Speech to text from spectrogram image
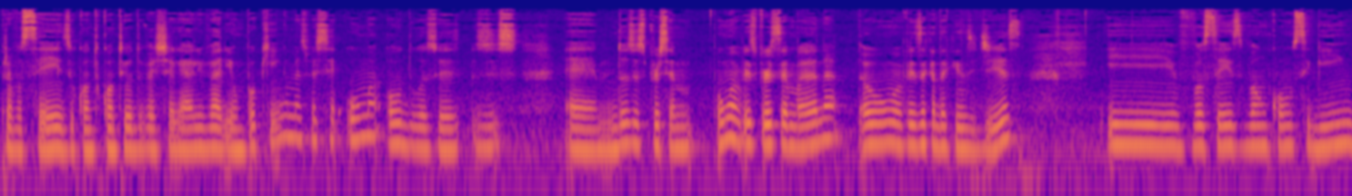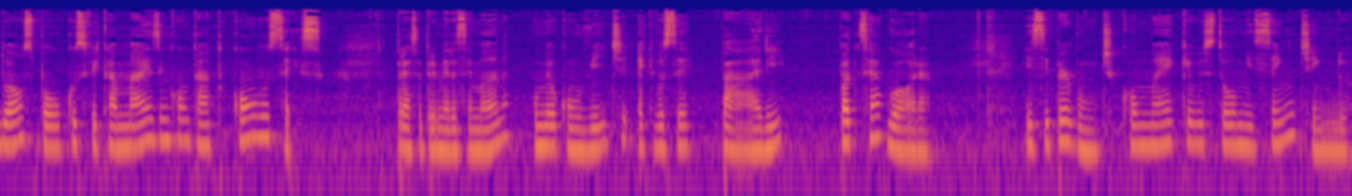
para vocês, o quanto o conteúdo vai chegar, ele varia um pouquinho, mas vai ser uma ou duas vezes, é, duas vezes por semana, uma vez por semana ou uma vez a cada 15 dias. E vocês vão conseguindo aos poucos ficar mais em contato com vocês. Para essa primeira semana, o meu convite é que você pare, pode ser agora, e se pergunte como é que eu estou me sentindo.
